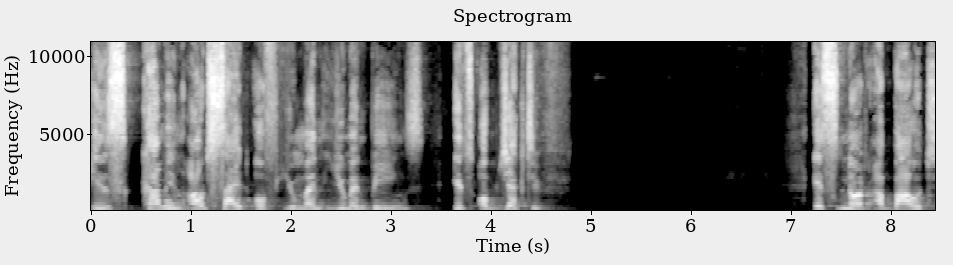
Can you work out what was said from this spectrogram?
is coming outside of human, human beings, it's objective. It's not about,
